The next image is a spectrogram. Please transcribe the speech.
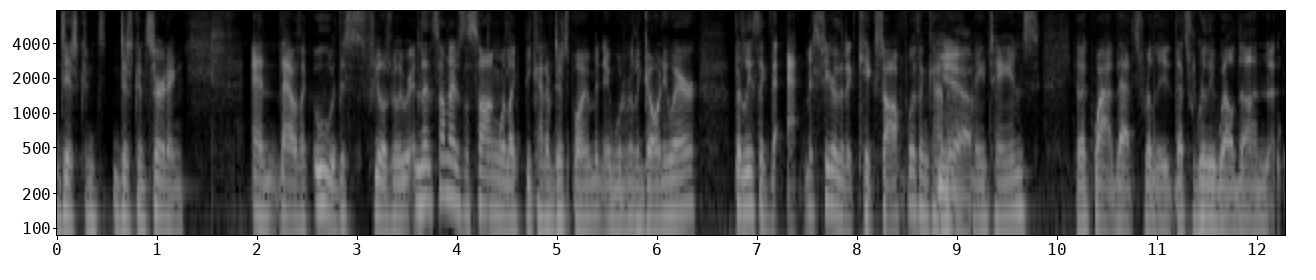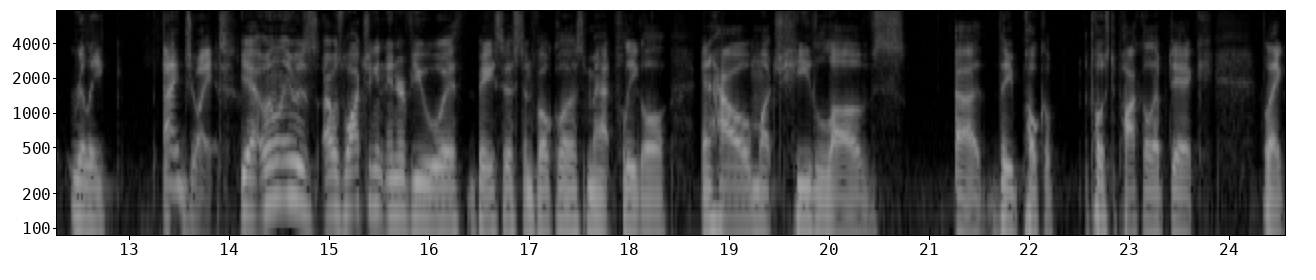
discon- disconcerting. And that was like, ooh, this feels really weird. And then sometimes the song would like be kind of disappointment. It wouldn't really go anywhere. But at least like the atmosphere that it kicks off with and kind Yeah. of maintains, you're like, wow, that's really that's really well done. Really, I enjoy it. Yeah, well, it was. I was watching an interview with bassist and vocalist Matt Flegel, and how much he loves uh, the post-apocalyptic like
